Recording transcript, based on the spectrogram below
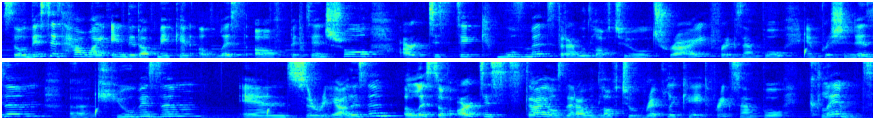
So this is how I ended up making a list of potential artistic movements that I would love to try. For example, Impressionism, uh, Cubism, and Surrealism. A list of artist styles that I would love to replicate. For example, Klimt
